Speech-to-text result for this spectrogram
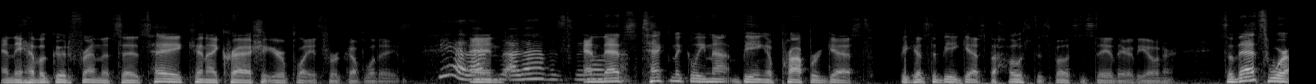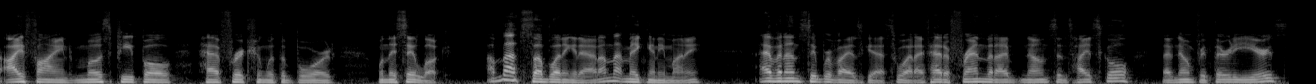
and they have a good friend that says, "Hey, can I crash at your place for a couple of days?" yeah, that, And- that happens. And that's technically not being a proper guest because to be a guest, the host is supposed to stay there, the owner. So that's where I find most people have friction with the board when they say, "Look, I'm not subletting it out. I'm not making any money. I have an unsupervised guest. What? I've had a friend that I've known since high school, that I've known for 30 years,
